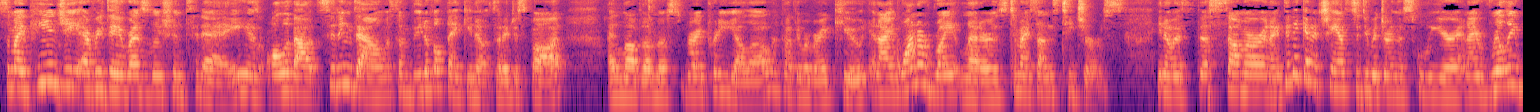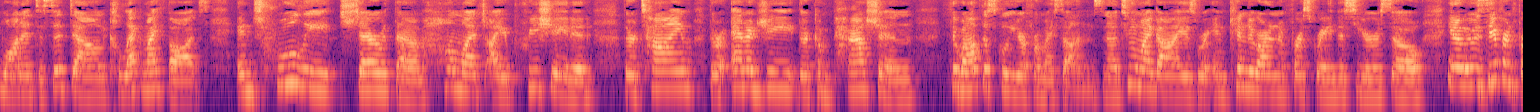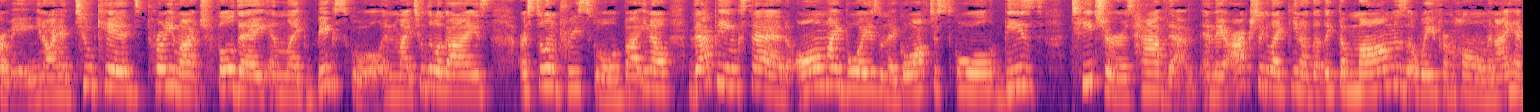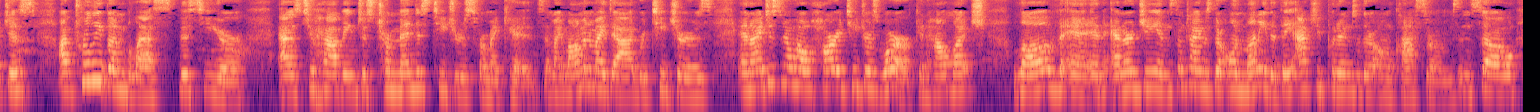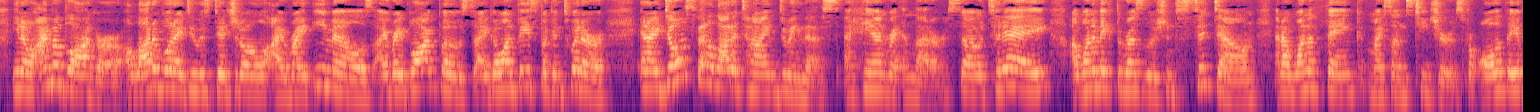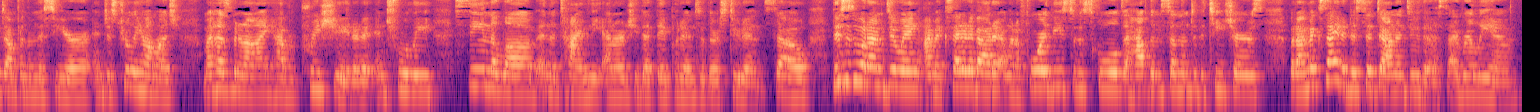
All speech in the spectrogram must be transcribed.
So my P&G Everyday Resolution today is all about sitting down with some beautiful thank you notes that I just bought. I love them. They're very pretty yellow. I thought they were very cute. And I want to write letters to my son's teachers. You know, it's the summer and I didn't get a chance to do it during the school year and I really wanted to sit down, collect my thoughts, and truly share with them how much I appreciated their time, their energy, their compassion throughout the school year for my sons. Now, two of my guys were in kindergarten and first grade this year, so, you know, it was different for me. You know, I had two kids pretty much full day in like big school, and my two little guys are still in preschool. But, you know, that being said, all my boys, when they go off to school, these teachers have them. And they're actually like you know the, like the moms away from home. And i have just i've truly been blessed this year as to having just tremendous teachers for my kids. And my mom and my dad were teachers. And i just know how hard teachers work and how much love and, and energy and sometimes their own money that they actually put into their own classrooms. And so you know i'm a blogger. A lot of what i do is digital. I write emails. I write blog posts. I go on facebook and twitter and i don't spend a lot of time doing this a handwritten letter so today I want to make the resolution to sit down and I want to thank my son's teachers for all that they have done for them this year and just truly how much my husband and I have appreciated it and truly seen the love and the time and the energy that they put into their students. So this is what I'm doing. I'm excited about it. I'm going to forward these to the school to have them send them to the teachers, but I'm excited to sit down and do this. I really am.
